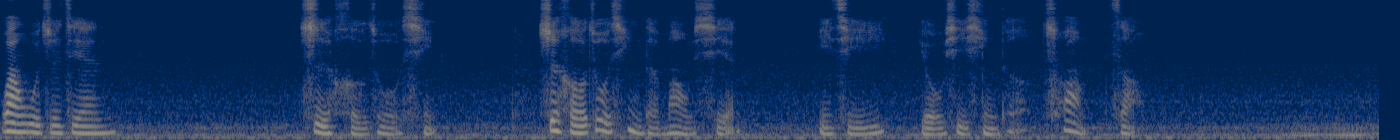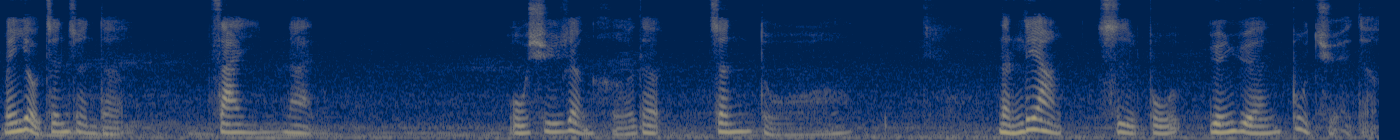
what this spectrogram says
万物之间。是合作性，是合作性的冒险，以及游戏性的创造。没有真正的灾难，无需任何的争夺。能量是不源源不绝的，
